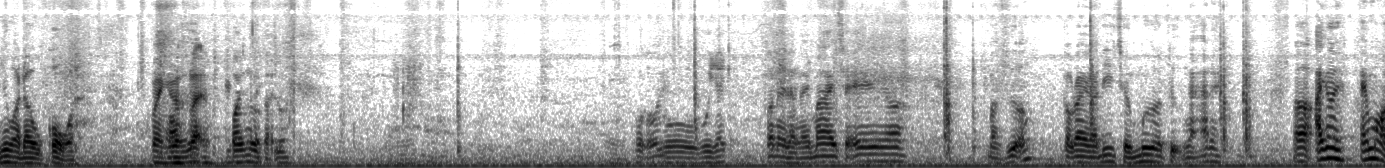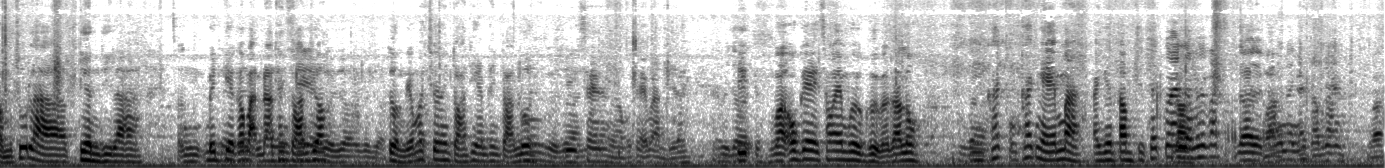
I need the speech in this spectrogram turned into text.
Nhưng mà đầu cổ à. Quay ngược lại. quay ngược lại luôn. Ô, vui đấy. Con này là ngày mai sẽ ờ, bảo dưỡng. Cậu này là đi trời mưa tự ngã đây. Ờ, anh ơi em hỏi một chút là tiền thì là ừ, bên kia các bạn đã thanh toán chưa? tưởng nếu mà chưa thanh toán thì em thanh toán luôn. Vì xe này nó sẽ bàn thì đây? Thì, và ok xong em vừa gửi vào zalo. Ừ, khách khách nhà em mà anh yên tâm. Thì khách quen Vâng. là mới bắt. Rồi vâng anh. em cảm ơn anh. Vâng.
